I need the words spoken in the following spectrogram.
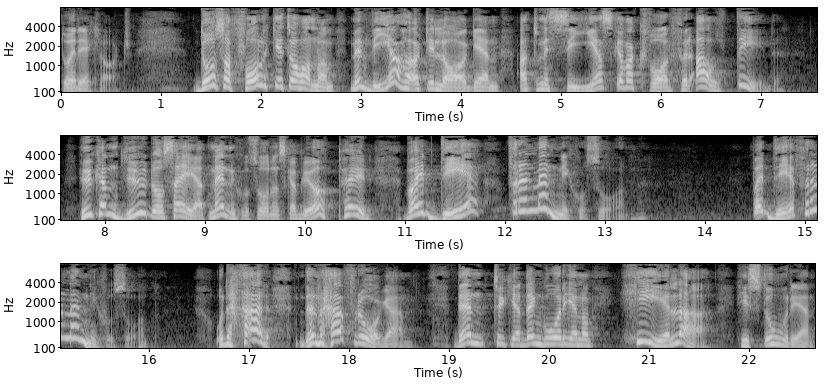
Då är det klart. Då sa folket till honom, men vi har hört i lagen att Messias ska vara kvar för alltid. Hur kan du då säga att människosonen ska bli upphöjd? Vad är det för en människoson? Vad är det för en människoson? Och det här, den här frågan, den tycker jag den går igenom hela historien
